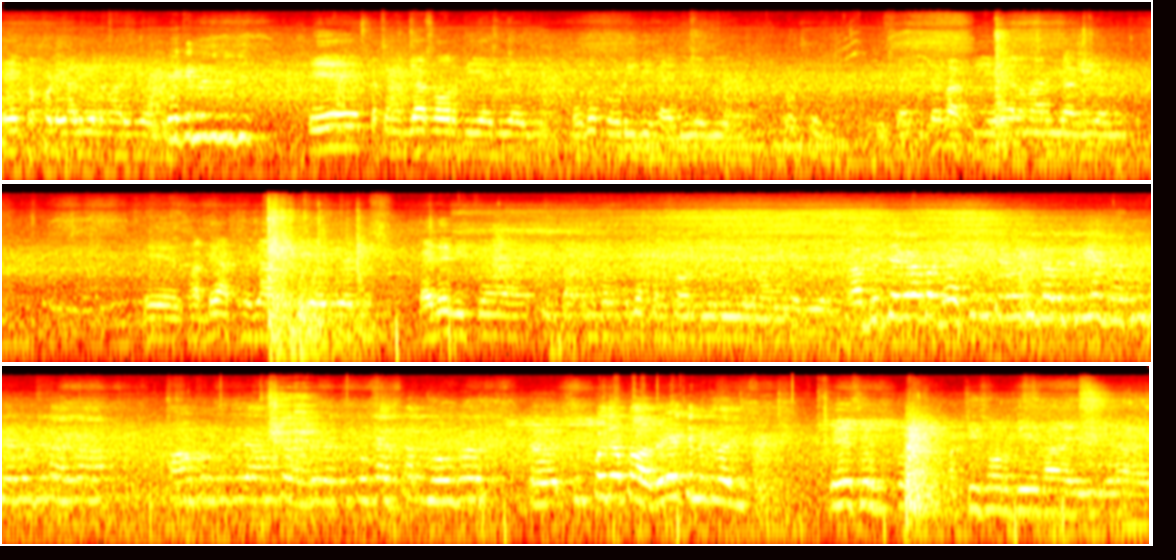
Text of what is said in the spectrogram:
ਇਹ ਕੱਪੜੇ ਵਾਲੀ ਅਲਮਾਰੀ ਹੈ ਜੀ। ਇਹ ਕਿੰਨੇ ਦੀ ਵੀਰ ਜੀ? ਇਹ 5500 ਰੁਪਏ ਦੀ ਹੈ ਜੀ। ਉਦੋਂ ਥੋੜੀ ਜੀ ਹੈਗੀ ਹੈ ਜੀ ਠੀਕ ਹੈ ਬਾਕੀ ਇਹ ਅਲਮਾਰੀ ਆ ਗਈ ਹੈ ਜੀ। ਇਹ 8500 ਰੁਪਏ ਦੀ ਹੈ ਜੀ। ਇਹਦੇ ਵਿੱਚ ਇੱਕ ਆਪਣੇ ਕੋਲ 7500 ਰੁਪਏ ਦੀ ਅਲਮਾਰੀ ਹੈਗੀ ਹੈ ਆ ਜੀ। ਅਗਰ ਆਪਾਂ ਡਰੈਸਿੰਗ ਟੇਬਲ ਦੀ ਗੱਲ ਕਰੀਏ ਡਰੈਸਿੰਗ ਆਮ ਬੰਦੇ ਦੇ ਆਮ ਘਰਾਂ ਦੇ ਵਿੱਚ ਕਿਉਂਕਿ ਅੱਜ ਕੱਲ੍ਹ ਲੋਕ ਸਿੰਪਲ ਜਿਹਾ ਭਾਲਦੇ ਆ ਇਹ ਕਿੰਨੇ ਕੁ ਦਾ ਜੀ? ਇਹ ਸਿਰਫ 2500 ਰੁਪਏ ਦਾ ਹੈ ਜੀ ਜਿਹੜਾ ਹੈ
